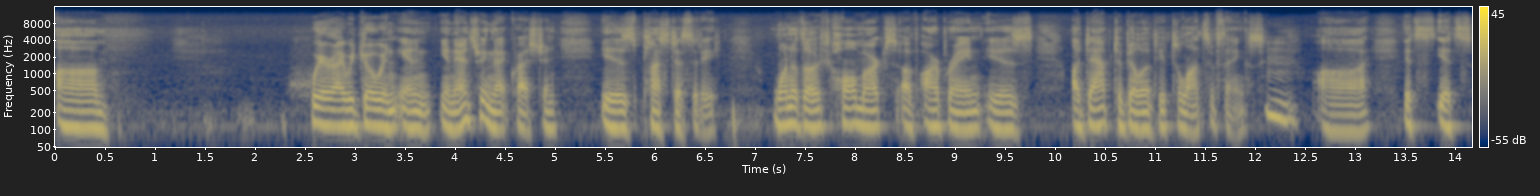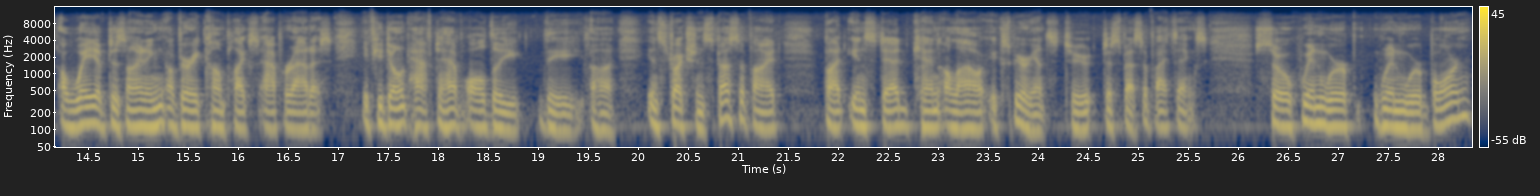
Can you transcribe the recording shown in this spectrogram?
Um, where I would go in, in, in answering that question is plasticity. One of the hallmarks of our brain is adaptability to lots of things. Uh, it's, it's a way of designing a very complex apparatus. If you don't have to have all the, the uh, instructions specified, but instead can allow experience to, to specify things. So when we're, when we're born,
